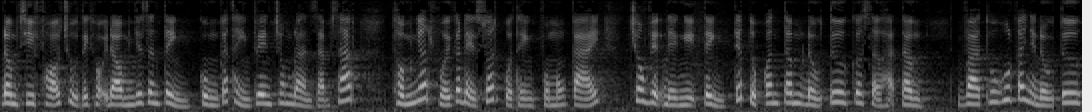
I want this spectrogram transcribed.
Đồng chí Phó Chủ tịch Hội đồng Nhân dân tỉnh cùng các thành viên trong đoàn giám sát thống nhất với các đề xuất của thành phố Móng Cái trong việc đề nghị tỉnh tiếp tục quan tâm đầu tư cơ sở hạ tầng – và thu hút các nhà đầu tư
